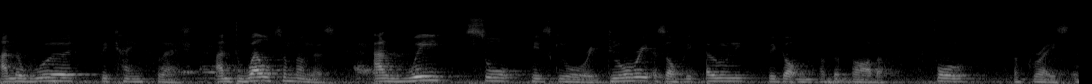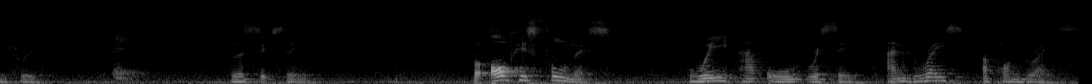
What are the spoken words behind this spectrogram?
And the Word became flesh and dwelt among us, and we saw his glory. Glory as of the only begotten of the Father, full of grace and truth. Verse 16. For of his fullness we have all received, and grace upon grace.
